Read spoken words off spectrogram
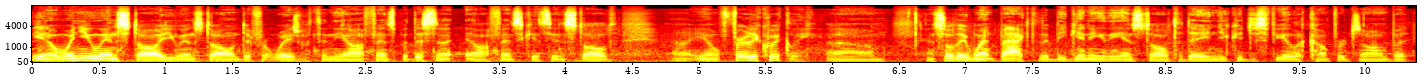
you know, when you install, you install in different ways within the offense, but this offense gets installed, uh, you know, fairly quickly. Um, and so they went back to the beginning of the install today, and you could just feel a comfort zone. But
